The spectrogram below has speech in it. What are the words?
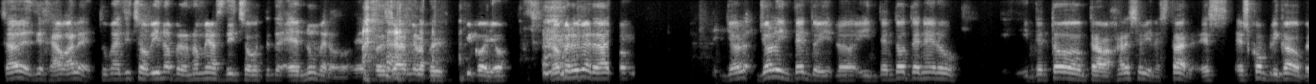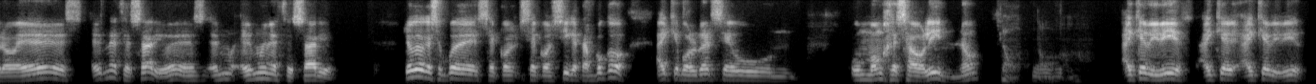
¿sabes? Dije, ah, vale, tú me has dicho vino, pero no me has dicho el número. Entonces ya me lo explico yo. No, pero es verdad, yo, yo, lo intento y lo intento tener, intento trabajar ese bienestar. Es, es complicado, pero es, es necesario, ¿eh? es, es muy necesario yo creo que se puede, se, se consigue. Tampoco hay que volverse un, un monje saolín, ¿no? No, Hay que vivir, hay que, hay que vivir.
